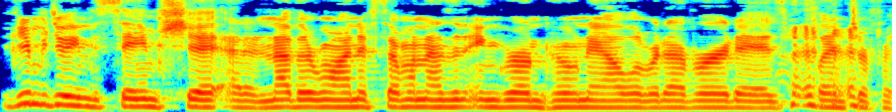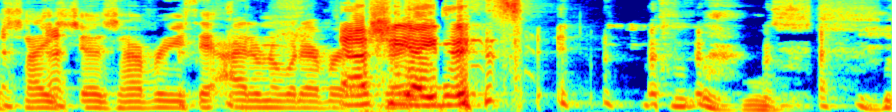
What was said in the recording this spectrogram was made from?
You're gonna be doing the same shit at another one. If someone has an ingrown toenail or whatever it is, plantar fasciitis, however you say, I don't know, whatever. it is, right? Fasciitis.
